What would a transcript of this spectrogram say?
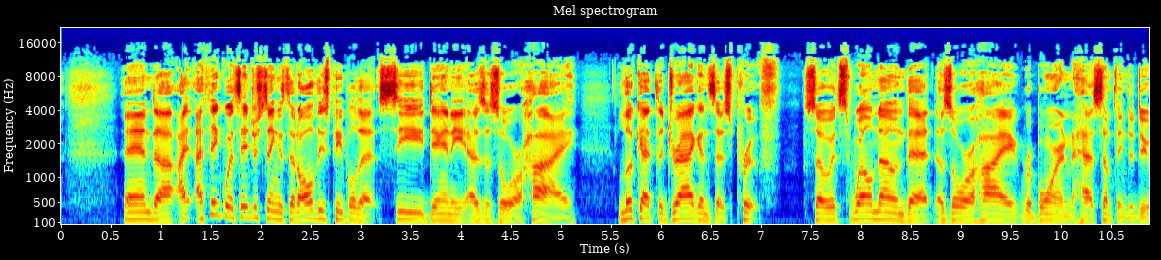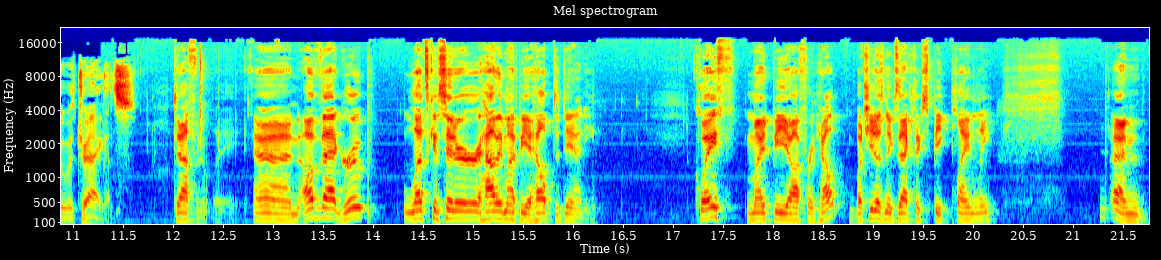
and uh, I, I think what's interesting is that all these people that see Dany as Azor Ahai look at the dragons as proof. So it's well known that Azor Ahai Reborn has something to do with dragons. Definitely. And of that group, let's consider how they might be a help to Dany. Quaithe might be offering help, but she doesn't exactly speak plainly. And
